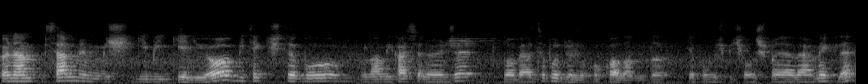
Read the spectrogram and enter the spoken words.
önemsenmemiş gibi geliyor. Bir tek işte bu bundan birkaç sene önce Nobel Tıp Ödülünü koku alanında yapılmış bir çalışmaya vermekle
